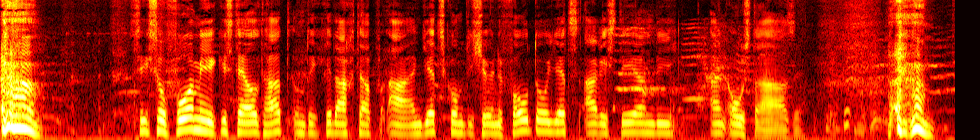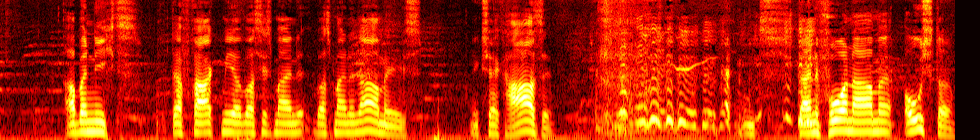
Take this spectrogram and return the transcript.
sich so vor mir gestellt hat und ich gedacht habe, ah, und jetzt kommt die schöne Foto, jetzt arrestieren die ein Osterhase. Aber nichts. Der fragt mir, was, ist meine, was mein Name ist. Ich sage Hase. Und deine Vorname Oster.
